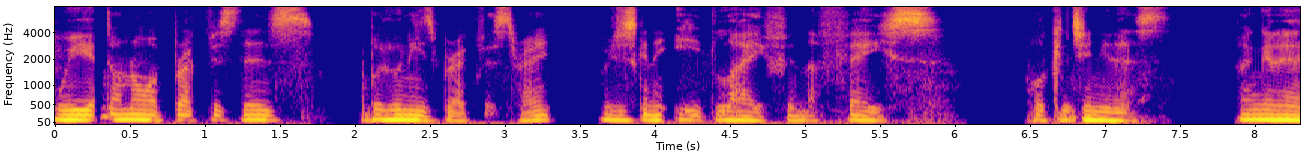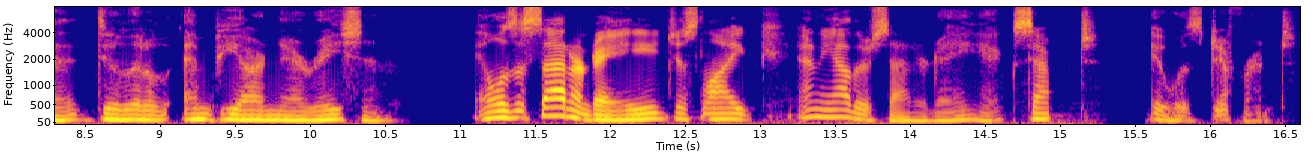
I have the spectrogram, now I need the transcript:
We don't know what breakfast is, but who needs breakfast, right? We're just gonna eat life in the face. We'll continue this. I'm gonna do a little NPR narration. It was a Saturday just like any other Saturday, except it was different.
